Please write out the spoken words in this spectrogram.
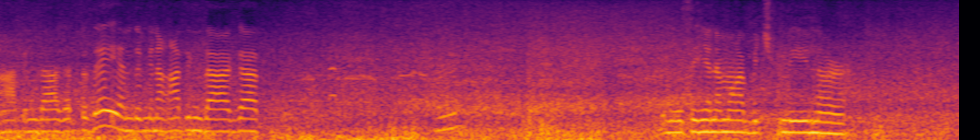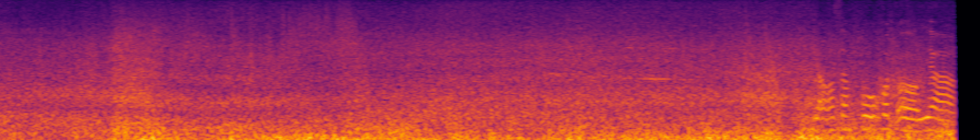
Ang dumi dagat today. Ang dumi ng ating dagat. Hmm? Inisin niya ng mga beach cleaner. Lakas ang pukot, oh, yeah.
